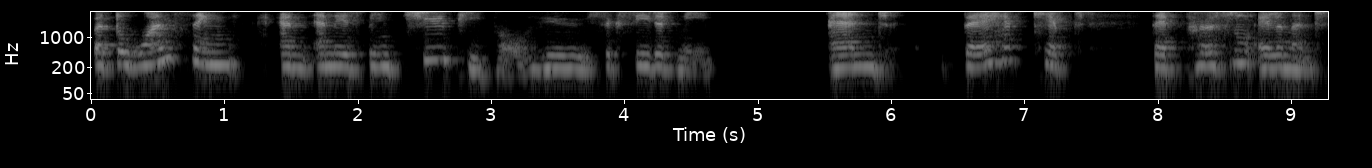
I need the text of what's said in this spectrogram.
But the one thing, and, and there's been two people who succeeded me. And they have kept that personal element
